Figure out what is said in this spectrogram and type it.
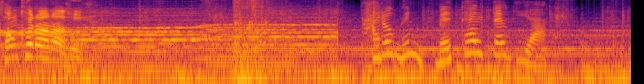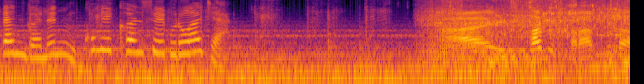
성클 하나 저주 바롱은 메탈 떡이야. 딴 거는 코믹 컨셉으로 하자. 아이 스타도 잘합니다.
